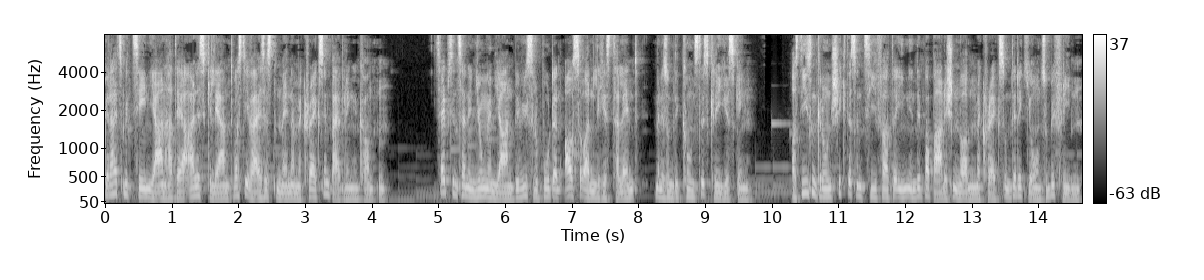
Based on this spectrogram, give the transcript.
Bereits mit zehn Jahren hatte er alles gelernt, was die weisesten Männer McCrags ihm beibringen konnten. Selbst in seinen jungen Jahren bewies Robut ein außerordentliches Talent, wenn es um die Kunst des Krieges ging. Aus diesem Grund schickte sein Ziehvater ihn in den barbarischen Norden McCrags, um die Region zu befrieden.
